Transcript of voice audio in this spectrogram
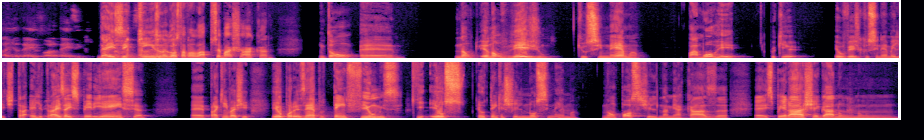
Saía 10 horas, 10 e 15. 10 e 15 o negócio tava lá pra você baixar, cara. Então, é, não, eu não vejo que o cinema vá morrer, porque eu vejo que o cinema ele, te tra- ele traz a experiência é, para quem vai assistir. Eu, por exemplo, tem filmes que eu, eu tenho que assistir ele no cinema. Não posso assistir ele na minha casa, é, esperar chegar num, num,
